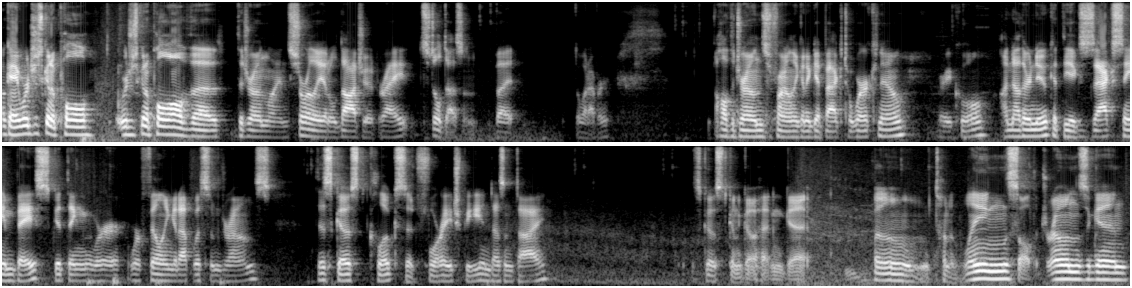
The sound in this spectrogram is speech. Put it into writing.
Okay, we're just gonna pull. We're just gonna pull all the the drone lines. Surely it'll dodge it, right? Still doesn't, but whatever. All the drones are finally gonna get back to work now. Very cool. Another nuke at the exact same base. Good thing we're we're filling it up with some drones. This ghost cloaks at 4 HP and doesn't die. This ghost gonna go ahead and get Boom. Ton of lings, all the drones again.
